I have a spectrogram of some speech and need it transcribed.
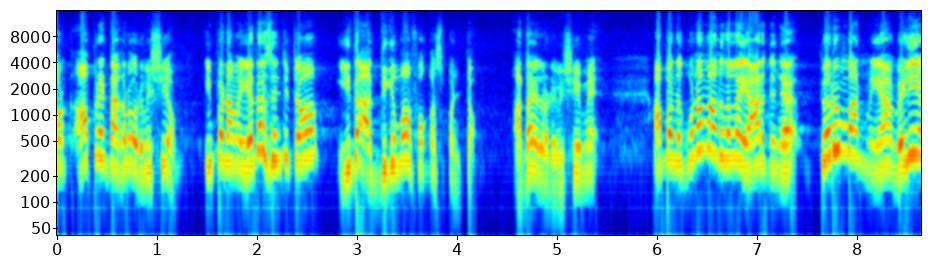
ஒர்க் ஆப்ரேட் ஆகிற ஒரு விஷயம். இப்போ நம்ம எதை செஞ்சிட்டோம்? இதை அதிகமாக ஃபோக்கஸ் பண்ணிட்டோம். அதான் இதோட விஷயமே. அப்போ அந்த குணமாகுதெல்லாம் யாருக்குங்க? பெரும்பான்மையாக வெளியே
